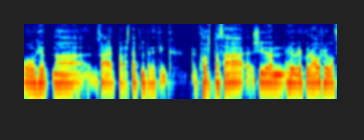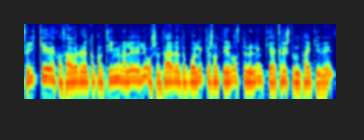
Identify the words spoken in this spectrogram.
og hérna það er bara stefnubreiting hvort að það síðan hefur einhver áhrif á fylgið eitthvað, það verður auðvitað bara tímin að leiði ljós. En það er auðvitað búið að liggja svolítið í loftinu lengi að Kristrún tæki við.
